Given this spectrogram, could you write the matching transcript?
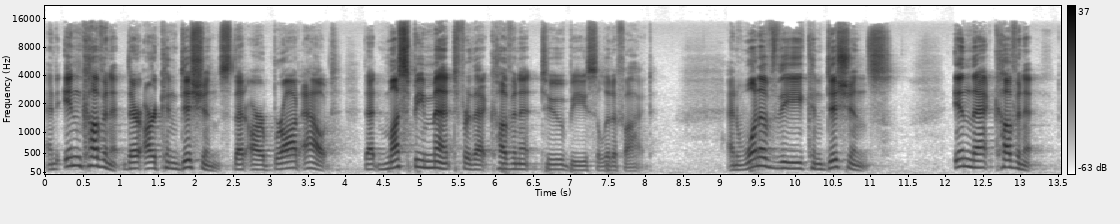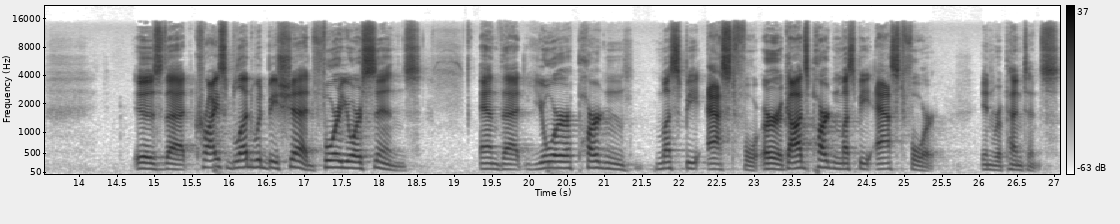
And in covenant, there are conditions that are brought out that must be met for that covenant to be solidified. And one of the conditions in that covenant is that Christ's blood would be shed for your sins and that your pardon must be asked for, or God's pardon must be asked for in repentance.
